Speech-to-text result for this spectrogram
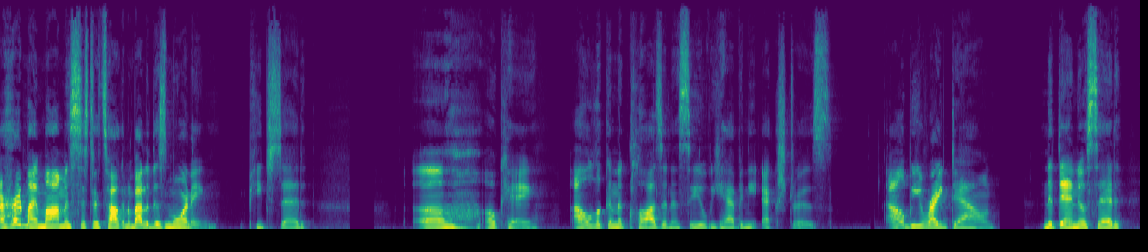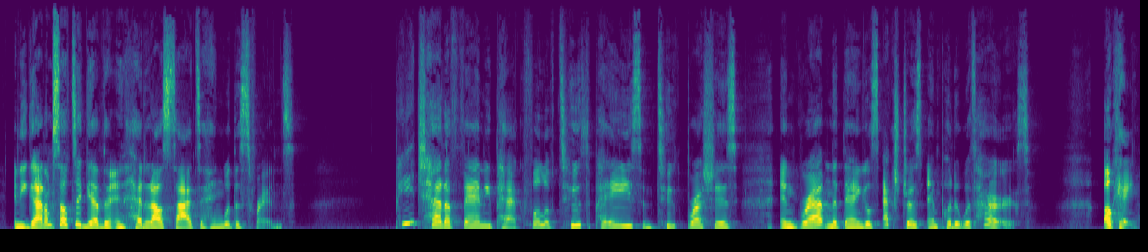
I heard my mom and sister talking about it this morning, Peach said. Uh, okay. I'll look in the closet and see if we have any extras. I'll be right down, Nathaniel said, and he got himself together and headed outside to hang with his friends. Peach had a fanny pack full of toothpaste and toothbrushes and grabbed Nathaniel's extras and put it with hers. Okay,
